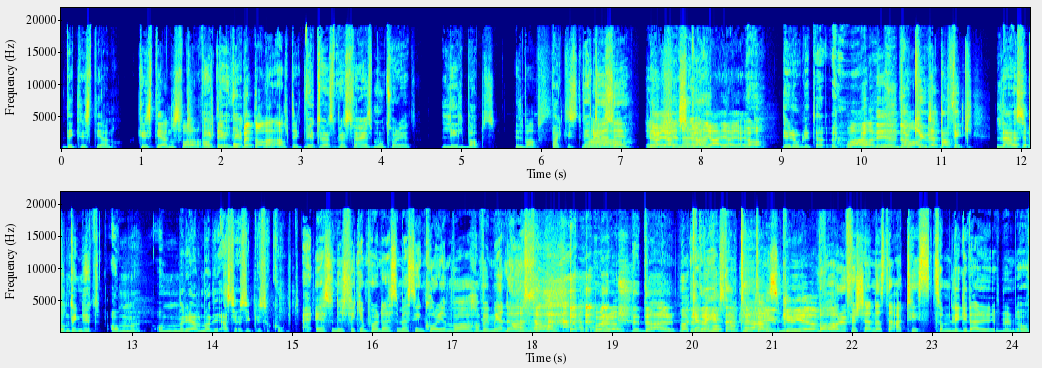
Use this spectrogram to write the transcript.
det är Cristiano. Cristiano svarar Vet alltid du- och vet- betalar alltid. Vet du vem som är Sveriges motsvarighet? Lill-Babs. Lill-Babs. Faktiskt. Vet du vem det är? Ja, ja, såklart. Ja, ja, ja, ja. Ja, det är roligt. Wow, det är Vad underbart. kul att man fick lära sig någonting nytt om, om Real Madrid. Alltså jag tycker det är så coolt. Jag är så nyfiken på den där sms-inkorgen. Vad har vi med där? Hörru, det där, Vad det kan där vi måste man titta Han in. skrev Vad har du för kändaste artist som ligger där? Och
